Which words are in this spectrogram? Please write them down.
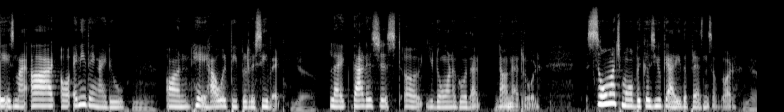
base my art or anything I do Mm. on hey, how will people receive it? Yeah. like that is just uh, you don't want to go that down that road so much more because you carry the presence of god Yeah.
